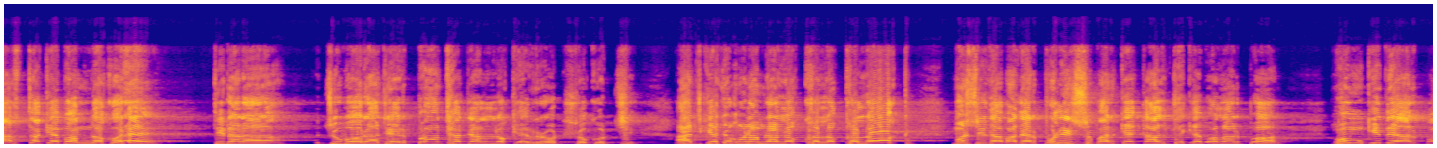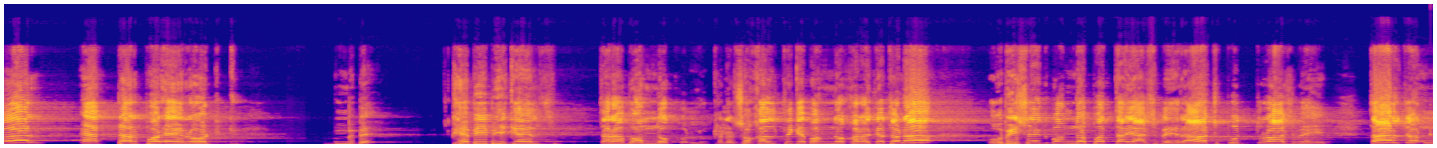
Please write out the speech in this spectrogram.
রাস্তাকে বন্ধ করে তিনারা যুবরাজের পাঁচ হাজার লোকের রোড শো করছে। আজকে যখন আমরা লক্ষ লক্ষ লোক মুর্শিদাবাদের পুলিশ সুপারকে কাল থেকে বলার পর, হুমকি দেওয়ার পর, একটার পরে রোড হেভি ভেহিকেলস তারা বন্ধ করল। কেন সকাল থেকে বন্ধ করা যেত না? অভিষেক বন্দ্যোপাধ্যায় আসবে, রাজপুত্র আসবে, তার জন্য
